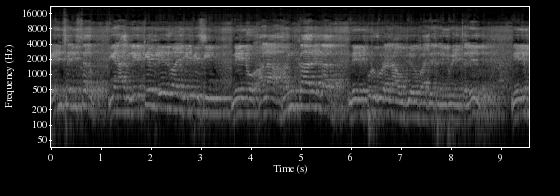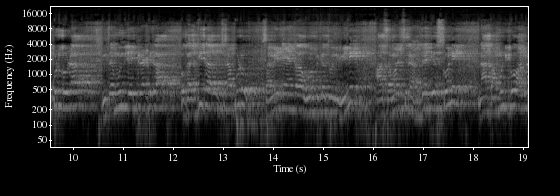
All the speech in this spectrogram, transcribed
పెన్షన్ ఇస్తారు. ఇక నాకు లెక్కేం లేదు అని చెప్పేసి నేను అలా అహంకారంగా నేను ఎప్పుడు కూడా నా ఉద్యోగ బాధ్యత నిర్వహించలేదు నేను ఎప్పుడు కూడా ఇంతకుముందు చెప్పినట్టుగా ఒక అర్జీదారు వచ్చినప్పుడు సవినయంగా ఓపికతో విని ఆ సమస్యని అర్థం చేసుకొని నా తమ్ముడికో అన్న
